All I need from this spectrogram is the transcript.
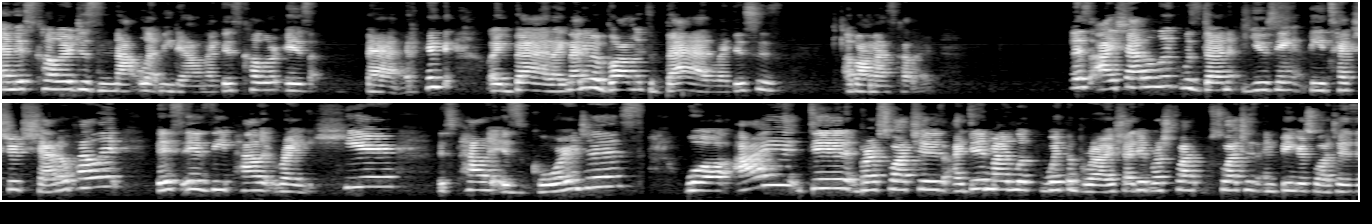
And this color does not let me down. Like this color is bad. like bad. Like not even bomb, it's bad. Like this is a bomb ass color. This eyeshadow look was done using the Textured Shadow Palette. This is the palette right here. This palette is gorgeous. Well, I did brush swatches. I did my look with a brush. I did brush swatches and finger swatches.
